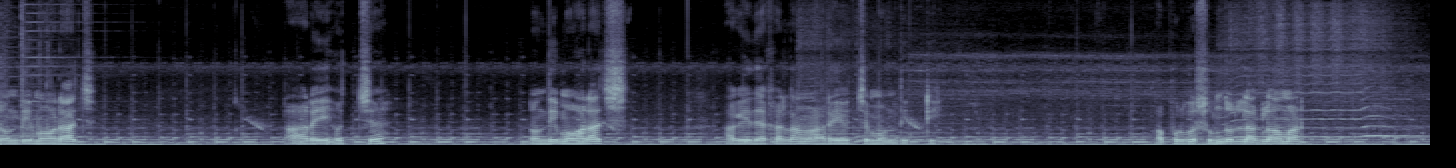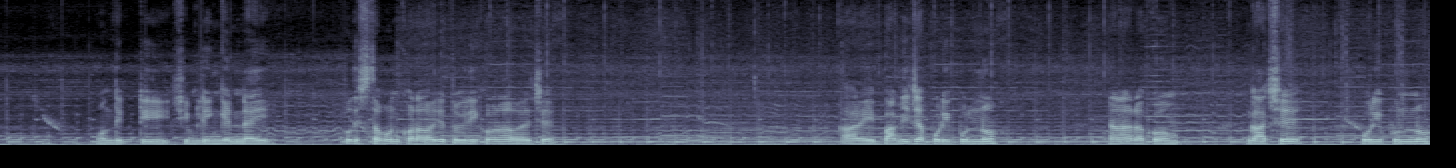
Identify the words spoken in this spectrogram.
নন্দী মহারাজ। আর এই হচ্ছে নন্দী মহারাজ। আগে দেখালাম, আর এই হচ্ছে মন্দিরটি। অপূর্ব সুন্দর লাগল আমার। মন্দিরটি শিবলিঙ্গের ন্যায় প্রতিস্থাপন করা হয়েছে, তৈরি করা হয়েছে। আর এই বাগিচা পরিপূর্ণ, নানা রকম গাছে পরিপূর্ণ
